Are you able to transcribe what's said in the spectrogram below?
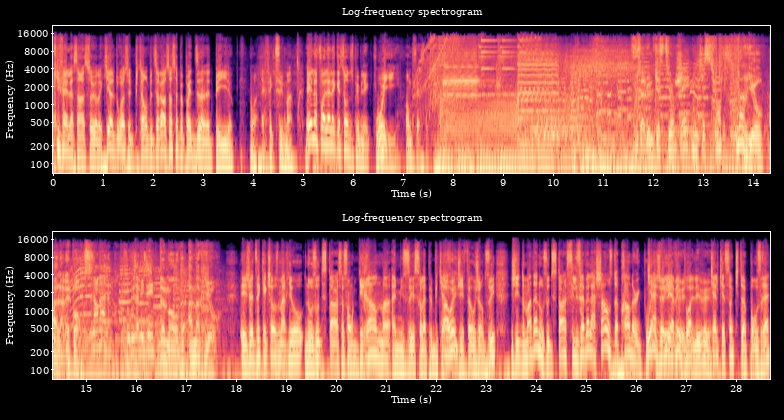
Qui fait la censure? là? Qui a le droit sur le piton? Puis dire, ah, ça, ça peut pas être dit dans notre pays. Là? Ouais, effectivement. Et là, il faut aller à la question du public. Oui. On me fait ça. Vous avez une question? J'ai une question. Mario a la réponse. C'est normal, faut vous amuser. Demande à Mario. Et je dire quelque chose, Mario. Nos auditeurs se sont grandement amusés sur la publication Ah oui? que j'ai fait aujourd'hui. J'ai demandé à nos auditeurs s'ils avaient la chance de prendre un Oui, café avec vu, toi. je l'ai vu. Quelle question qu'ils te poseraient?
